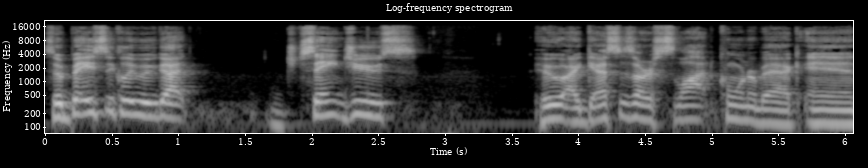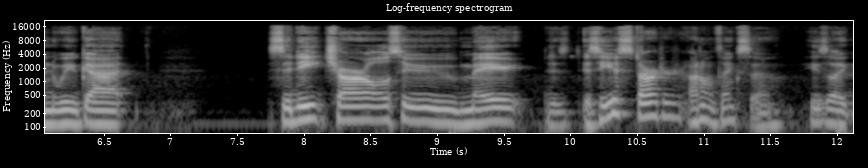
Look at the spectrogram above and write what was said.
So basically, we've got St-Juste, who I guess is our slot cornerback, and we've got Saahdiq Charles, who may. Is, is he a starter? I don't think so. He's like.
